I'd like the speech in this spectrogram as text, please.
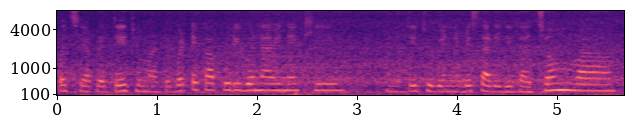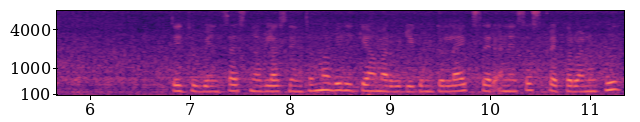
પછી આપણે તેજુ માટે બટેકા પૂરી બનાવી નાખી અને તેજુબેનને બેસાડી દીધા જમવા. તેજુબેન સાસનો ગ્લાસ લઈને જમવા બેસી ગયા અમારો વીડિયો ગમે તો લાઇક શેર અને સબસ્ક્રાઈબ કરવાનું ભૂલતા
